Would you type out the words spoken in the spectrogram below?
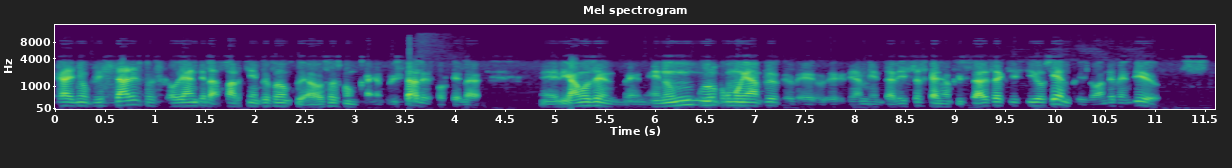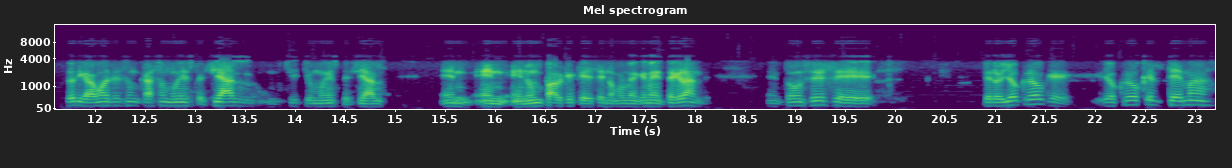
Caño Cristales, pues obviamente las FARC siempre fueron cuidadosas con Caño Cristales, porque la, eh, digamos, en, un grupo muy amplio de, ambientalistas, Caño Cristales ha existido siempre y lo han defendido. Entonces, digamos, es un caso muy especial, un sitio muy especial en, en, un parque que es enormemente grande. Entonces, eh, pero yo creo que yo creo que el tema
